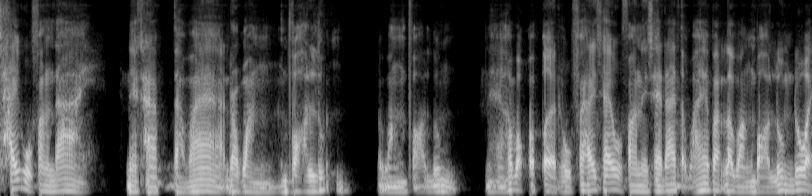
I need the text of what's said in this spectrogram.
ใช้หูฟังได้นะครับ แต่ว่าระวังวอลลุ่มระวังวอลลุ่มนะฮะเขาบอกว่าเปิดหูฟังใช้หูฟังเนี่ยใช้ได้แต่ว่าให้ระวังวอลลุ่มด้วย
